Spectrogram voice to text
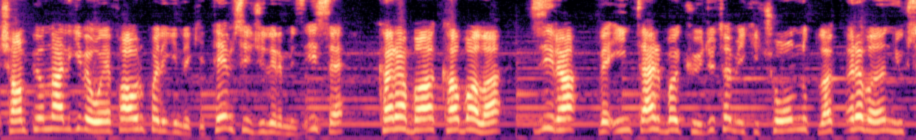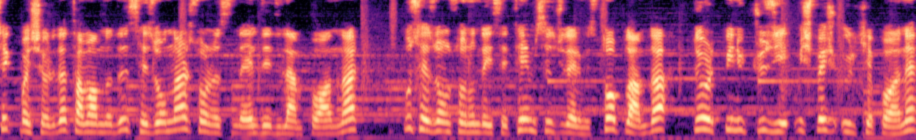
Şampiyonlar Ligi ve UEFA Avrupa Ligi'ndeki temsilcilerimiz ise Karabağ, Kabala, Zira ve Inter Bakü'ydü. Tabii ki çoğunlukla Karabağ'ın yüksek başarıda tamamladığı sezonlar sonrasında elde edilen puanlar. Bu sezon sonunda ise temsilcilerimiz toplamda 4375 ülke puanı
